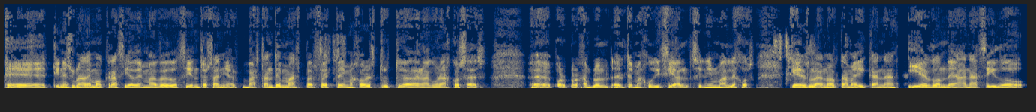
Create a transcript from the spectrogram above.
eh, tienes una democracia de más de 200 años, bastante más perfecta y mejor estructurada en algunas cosas, eh, por, por ejemplo el, tema judicial, sin ir más lejos, que es la norteamericana y es donde ha nacido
